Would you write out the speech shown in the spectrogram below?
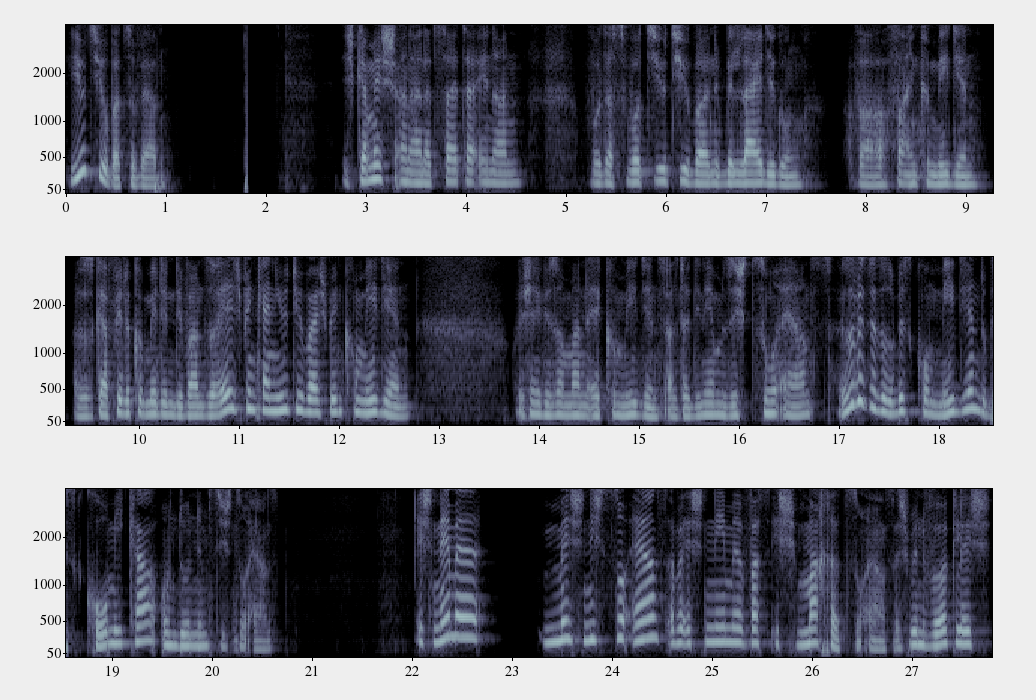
YouTuber zu werden. Ich kann mich an eine Zeit erinnern, wo das Wort YouTuber eine Beleidigung war für einen Comedian. Also es gab viele Comedien, die waren so, ey, ich bin kein YouTuber, ich bin Comedian. Und ich denke so, Mann, ey, Comedians, Alter, die nehmen sich zu ernst. Also weißt du, du bist Comedian, du bist Komiker und du nimmst dich zu ernst. Ich nehme mich nicht so ernst, aber ich nehme, was ich mache, zu ernst. Ich bin wirklich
